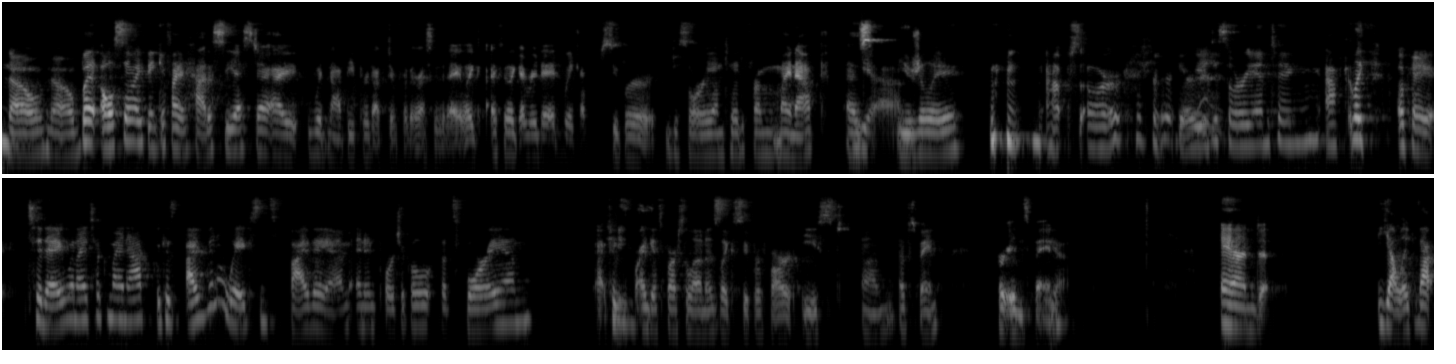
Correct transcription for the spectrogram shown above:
No, no, but also I think if I had a siesta, I would not be productive for the rest of the day. Like I feel like every day I'd wake up super disoriented from my nap, as Yeah. usually naps are. very disorienting after like okay today when i took my nap because i've been awake since 5 a.m and in portugal that's 4 a.m because i guess barcelona is like super far east um, of spain or in spain Yeah. and yeah like that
